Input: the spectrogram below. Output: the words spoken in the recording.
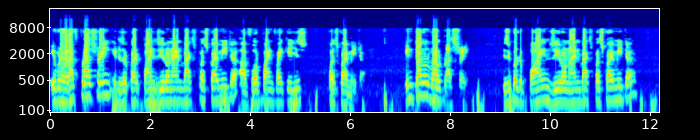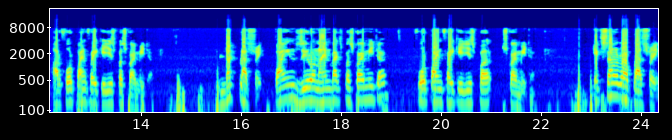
If it is rough plastering, it is required 0.09 bags per square meter or 4.5 kgs per square meter. Internal wall plastering is equal to 0.09 bags per square meter or 4.5 kgs per square meter. Duct plastering 0.09 bags per square meter, 4.5 kgs per square meter. External wall plastering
